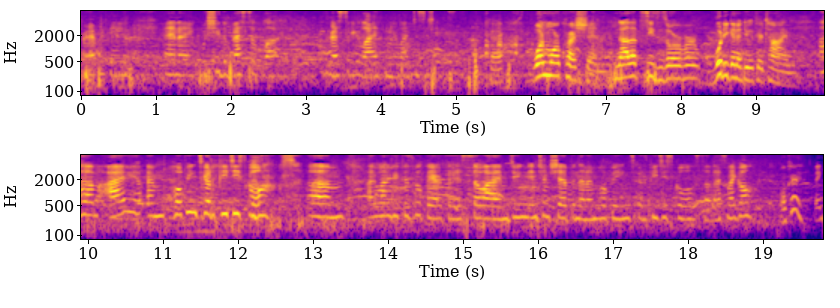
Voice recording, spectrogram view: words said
for everything, and I wish you the best of luck the rest of your life and your life decisions. Okay. One more question. Now that the season's over, what are you going to do with your time? Um, I am hoping to go to PT school. Um, I want to be a physical therapist, so I'm doing an internship and then I'm hoping to go to PT school, so that's my goal. Okay. Thank you.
